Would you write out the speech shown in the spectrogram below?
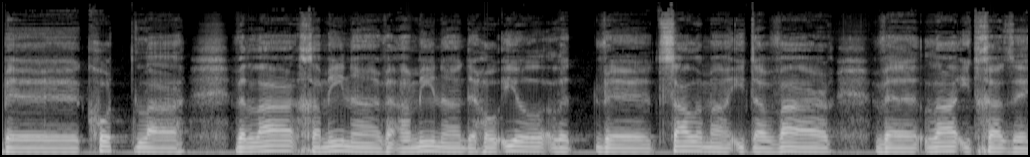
בקוטלה, ולה חמינה ואמינה דהואיל וצלמה יתעבר ולה יתחזה,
